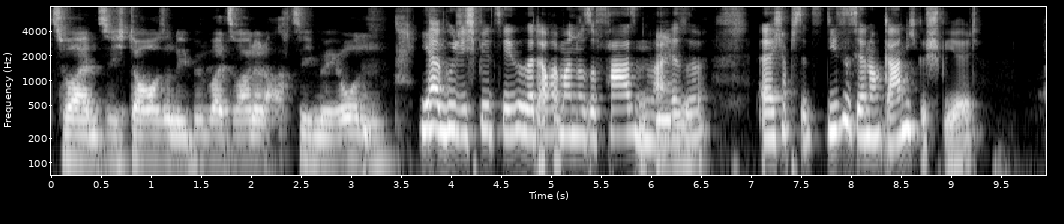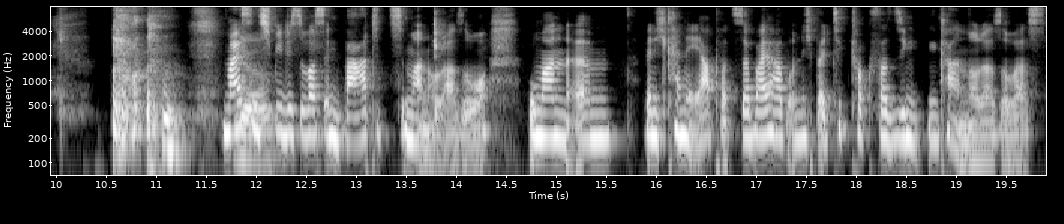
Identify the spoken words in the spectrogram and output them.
20.000, ich bin bei 280 Millionen. Ja gut, ich spiele es wie gesagt auch immer nur so phasenweise. Äh, ich habe es jetzt dieses Jahr noch gar nicht gespielt. Meistens Ja. spiele ich sowas in Wartezimmern oder so, wo man, ähm, wenn ich keine AirPods dabei habe und nicht bei TikTok versinken kann oder sowas,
